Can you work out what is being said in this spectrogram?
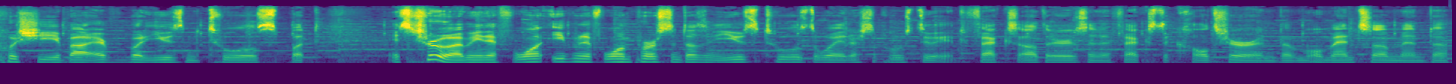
pushy about everybody using the tools, but it's true. I mean, if one even if one person doesn't use the tools the way they're supposed to, it affects others and affects the culture and the momentum and the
